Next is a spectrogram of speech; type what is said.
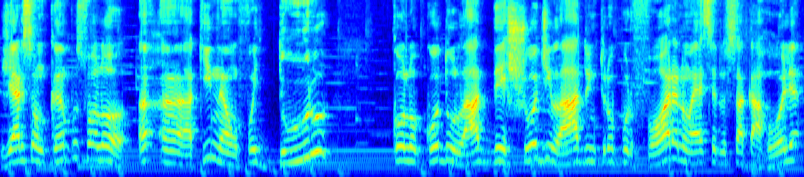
Gerson Campos falou: ah, ah, aqui não, foi duro, colocou do lado, deixou de lado, entrou por fora no S do saca-rolha,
